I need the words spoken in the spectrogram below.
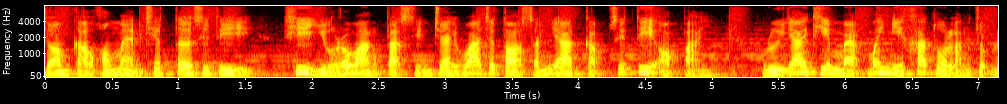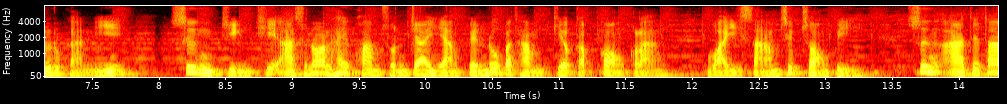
จอมเก่าของแมนเชสเตอร์ซิตี้ที่อยู่ระหว่างตัดสินใจว่าจะต่อสัญญากับซิตี้ออกไป หรือย้ายทีมแบบไม่มีค่าตัวหลังจบฤดูกาลนี้ ซึ่งจริงที่อาร์เซนอลให้ความสนใจอย่างเป็นรูปธรรมเกี่ยวกับกองกลางวัย 32 ปี ซึ่งอาร์เตต้า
